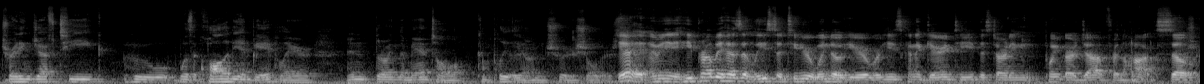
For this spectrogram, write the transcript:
Trading Jeff Teague, who was a quality NBA player, and throwing the mantle completely on Schroeder's shoulders. Yeah, I mean, he probably has at least a two year window here where he's kind of guaranteed the starting point guard job for the Hawks. So,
